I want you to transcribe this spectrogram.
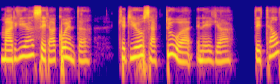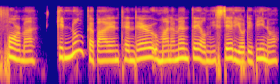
María se da cuenta que Dios actúa en ella de tal forma que nunca va a entender humanamente el misterio divino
